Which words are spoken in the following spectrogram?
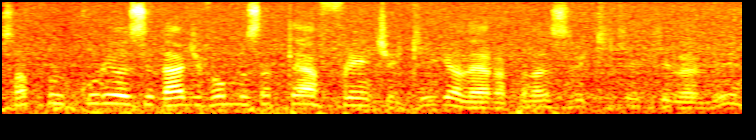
Só por curiosidade, vamos até a frente aqui, galera, para ver o que é aquilo ali.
